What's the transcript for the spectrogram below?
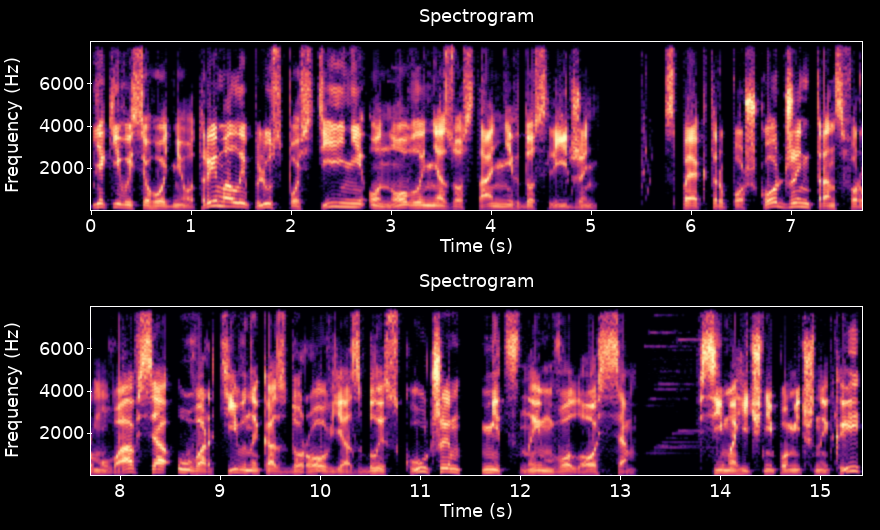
які ви сьогодні отримали, плюс постійні оновлення з останніх досліджень. Спектр пошкоджень трансформувався у вартівника здоров'я з блискучим, міцним волоссям. Всі магічні помічники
